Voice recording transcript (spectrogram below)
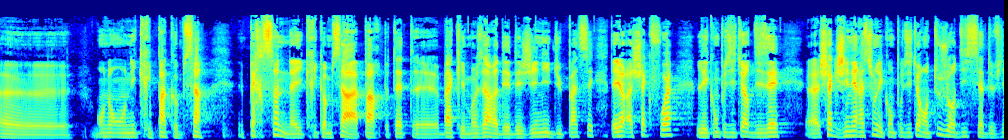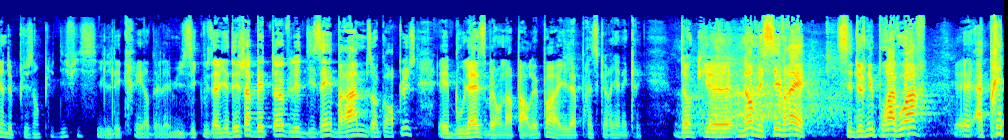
Euh, on n'écrit pas comme ça. Personne n'a écrit comme ça, à part peut-être euh, Bach et Mozart, des, des génies du passé. D'ailleurs, à chaque fois, les compositeurs disaient, euh, chaque génération, les compositeurs ont toujours dit ça devient de plus en plus difficile d'écrire de la musique. Vous aviez déjà Beethoven le disait, Brahms encore plus, et Boulez, ben, on n'en parle pas, il a presque rien écrit. Donc, euh, non, mais c'est vrai, c'est devenu pour avoir, euh, après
